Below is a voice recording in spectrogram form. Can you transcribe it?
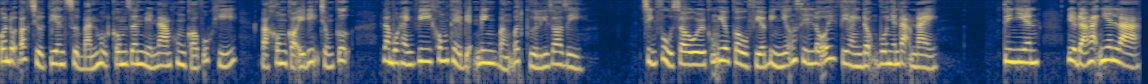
quân đội Bắc Triều Tiên xử bắn một công dân miền Nam không có vũ khí và không có ý định chống cự là một hành vi không thể biện minh bằng bất cứ lý do gì. Chính phủ Seoul cũng yêu cầu phía Bình Nhưỡng xin lỗi vì hành động vô nhân đạo này. Tuy nhiên, điều đáng ngạc nhiên là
